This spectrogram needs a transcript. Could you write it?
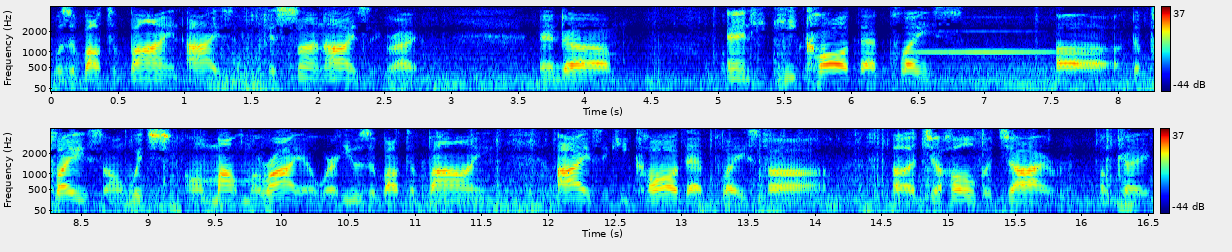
was about to bind Isaac, his son Isaac, right? And um, and he called that place uh, the place on which on Mount Moriah where he was about to bind Isaac. He called that place uh, uh, Jehovah Jireh. Okay,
